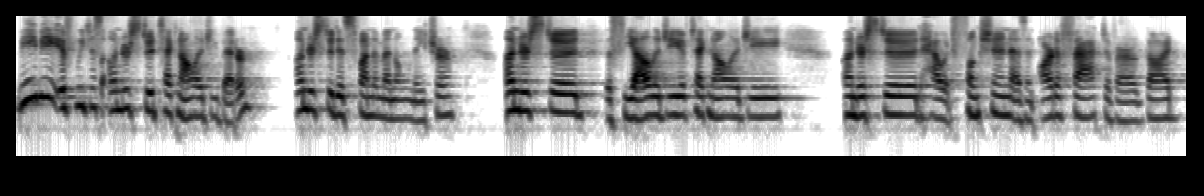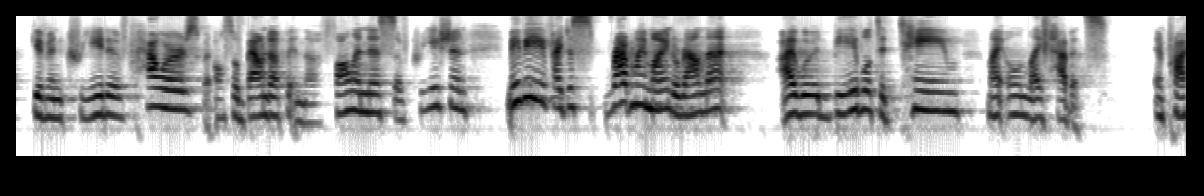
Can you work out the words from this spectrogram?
maybe if we just understood technology better, understood its fundamental nature, understood the theology of technology, understood how it functioned as an artifact of our God given creative powers, but also bound up in the fallenness of creation. Maybe if I just wrap my mind around that, I would be able to tame my own life habits and pro-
